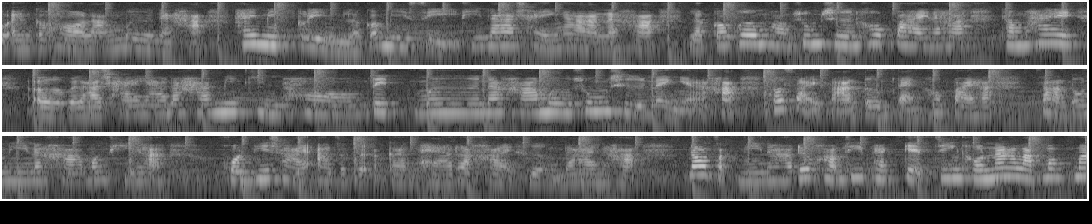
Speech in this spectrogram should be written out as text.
ลแอลกอฮอล์ล้างมือนะคะให้มีกลิ่นแล้วก็มีสีที่น่าใช้งานนะคะ แล้วก็เพิ่มความชุ่มชื้นเข้าไปนะคะทำให้เออเวลาใช้แล้วนะคะ มีกลิ่นหอมติดมือนะคะ มือชุ่มชื้นอะไรอย่างเงี้ยค่ะเขาใส่สารเติมแต่งเข้าไปค่ะ สารตรงนี้นะคะ บางทีนะคะ คนที่ใช้อาจจะเกิดอาการแพ้ระคายเคืองได้นะคะ นอกจากนี้นะคะ ด้วยความที่แพ็กเกจจิ้งเขาน่ารักม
